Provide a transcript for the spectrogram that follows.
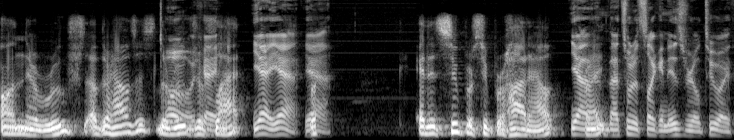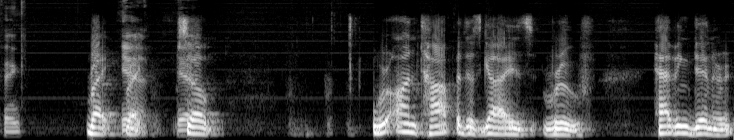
on their roofs of their houses. The Oh, roofs okay. are flat, Yeah. Yeah. Yeah. and it's super super hot out. Yeah. right? That's what it's like in Israel too. I think. Right, Yeah, right. yeah. So we're on top of this guy's roof having dinner.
